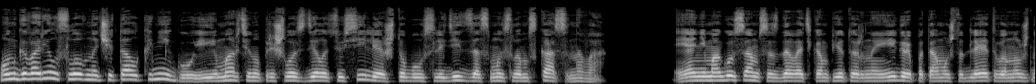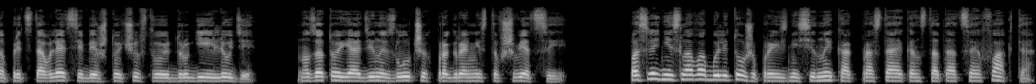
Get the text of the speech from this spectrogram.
Он говорил, словно читал книгу, и Мартину пришлось сделать усилия, чтобы уследить за смыслом сказанного. Я не могу сам создавать компьютерные игры, потому что для этого нужно представлять себе, что чувствуют другие люди. Но зато я один из лучших программистов Швеции. Последние слова были тоже произнесены как простая констатация факта.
